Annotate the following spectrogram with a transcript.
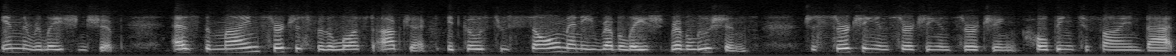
in the relationship as the mind searches for the lost object, it goes through so many revolutions, just searching and searching and searching, hoping to find that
